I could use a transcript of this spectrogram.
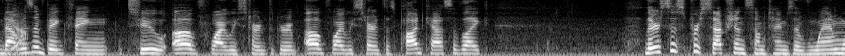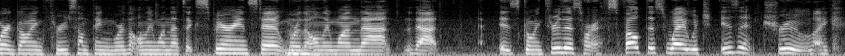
that Yeah. was a big thing too of why we started the group, of why we started this podcast of like there's this perception sometimes of when we're going through something, we're the only one that's experienced it, we're the mm. only one that that is going through this or has felt this way, which isn't true. Like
